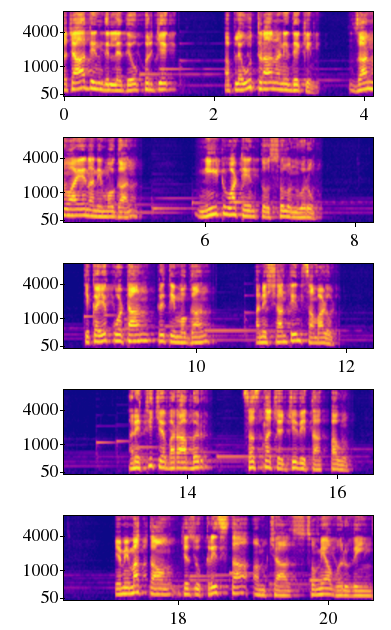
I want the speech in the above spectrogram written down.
ताच्या आदीन दिल्ले देवपुरजेक आपल्या उतरान आनी देखीन जानवायेन आनी मोगान नीट वाटेन तो चलून व्हरूं तिका एकवटान प्रिती मोगान आनी शांतीन सांबाळू आनी तिचे बराबर ससनाच्या जिविताक पावूं हें मी मागता जेजू क्रिस्ता आमच्या सोम्या वरवीं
